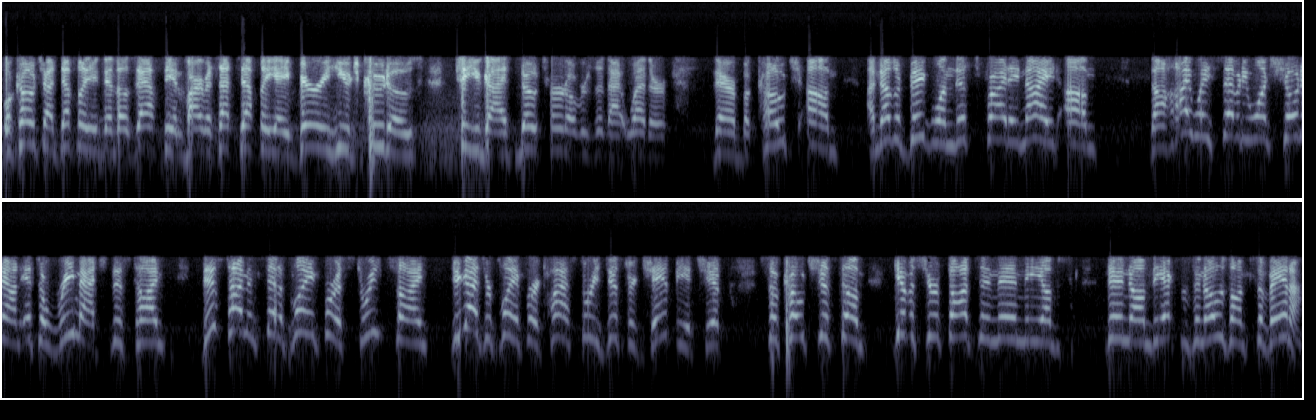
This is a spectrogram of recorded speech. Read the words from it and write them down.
Well, coach, I definitely those nasty environments. That's definitely a very huge kudos to you guys. No turnovers in that weather there. But coach, um, another big one this Friday night. Um, the Highway 71 showdown. It's a rematch this time. This time, instead of playing for a street sign, you guys are playing for a Class Three district championship. So, coach, just um, give us your thoughts, and then the um, then um, the X's and O's on Savannah.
